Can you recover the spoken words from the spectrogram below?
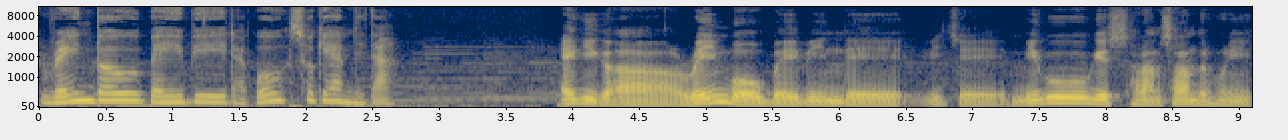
rainbow baby라고 소개합니다. 아기가 rainbow baby인데 이제 미국의 사람 사람들 흔히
